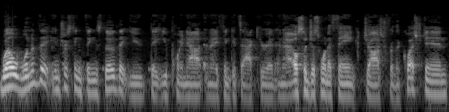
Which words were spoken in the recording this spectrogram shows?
Well, one of the interesting things though that you that you point out, and I think it's accurate, and I also just want to thank Josh for the question.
